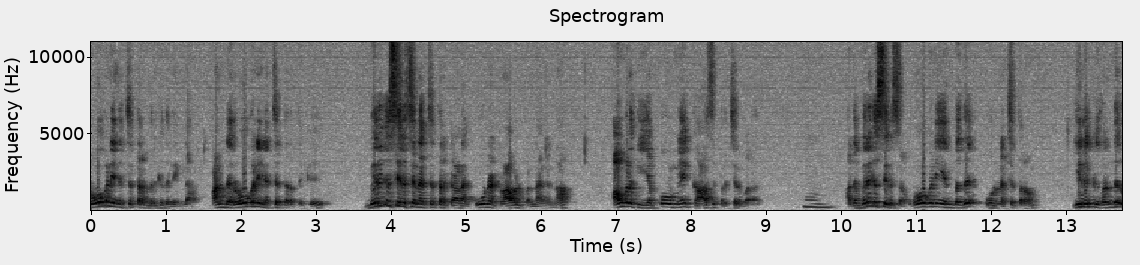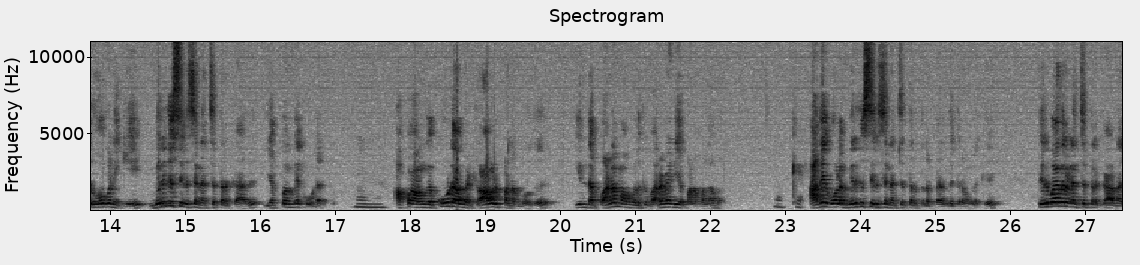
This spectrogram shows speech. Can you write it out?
ரோகிணி நட்சத்திரம் இருக்குது இல்லைங்களா? அந்த ரோகிணி நட்சத்திரத்துக்கு மிருகசீரிச நட்சத்திரக்கார கூட டிராவல் பண்ணாங்கன்னா அவங்களுக்கு எப்பவுமே காசு பிரச்சனை வராது. அந்த மிருகசீரிசம் ரோகிணி என்பது ஒரு நட்சத்திரம். இதுக்கு வந்து ரோகிணிக்கு மிருகசீரிச நட்சத்திரக்காரு எப்பவுமே கூட இருக்கு. அப்ப அவங்க கூட அவங்க டிராவல் பண்ணும்போது இந்த பணம் அவங்களுக்கு வர வேண்டிய பணம் எல்லாம் வரும். அதே போல மிருகசீரிச நட்சத்திரத்துல பிறந்துக்கிறவங்களுக்கு திருவாதிர நட்சத்திரக்கார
